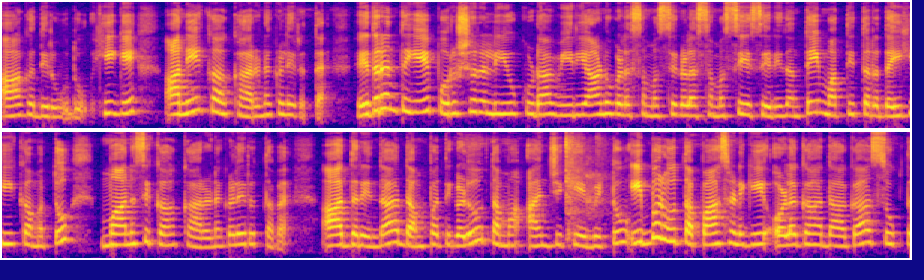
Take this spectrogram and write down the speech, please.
ಆಗದಿರುವುದು. ಹೀಗೆ ಅನೇಕ ಕಾರಣಗಳಿರುತ್ತೆ. ಇದರಂತೆಯೇ ಪುರುಷರಲ್ಲಿಯೂ ಕೂಡ ವೀರ್ಯಾಣುಗಳ ಸಮಸ್ಯೆಗಳ ಸಮಸ್ಯೆ ಸೇರಿದಂತೆ ಮತ್ತಿತರ ದೈಹಿಕ ಮತ್ತು ಮಾನಸಿಕ ಕಾರಣಗಳಿರುತ್ತವೆ. ಆದ್ದರಿಂದ ದಂಪತಿಗಳು ತಮ್ಮ ಅಂಜಿಕೆ ಬಿಟ್ಟು ಇಬ್ಬರು ತಪಾಸಣೆಗೆ ಒಳಗಾದಾಗ ಸೂಕ್ತ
